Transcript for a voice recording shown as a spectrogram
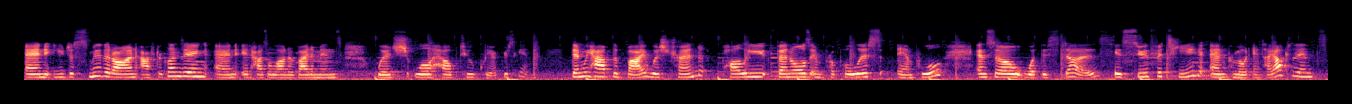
and you just smooth it on after cleansing and it has a lot of vitamins which will help to clear up your skin. Then we have the By Wishtrend polyphenols and propolis ampoule. And so what this does is soothe fatigue and promote antioxidants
